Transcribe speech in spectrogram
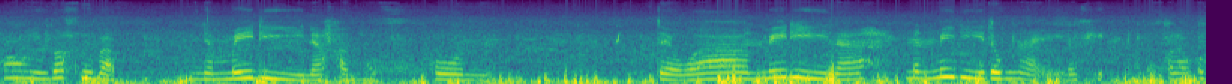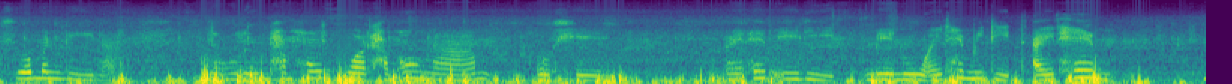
ห้องนี้ก็คือแบบ ยังไม่ดีนะคะทุกคน แต่ว่ามันไม่ดีนะ มันไม่ดีตรงไหนโอเคเราก็คิดว่ามันดีนะเราลืมทำห้องครัวทำห้องน้ำโอเคไอเทมอีดิเมนูไอเทมอีดิไอเทมไป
